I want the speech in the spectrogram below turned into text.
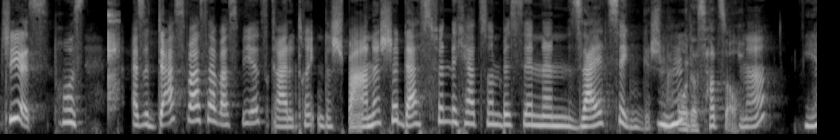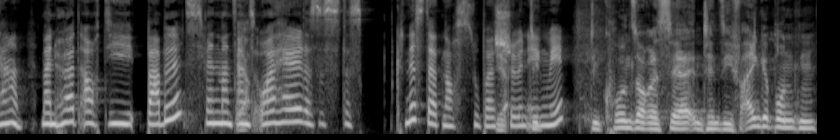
Cheers. Prost. Also das Wasser, was wir jetzt gerade trinken, das Spanische, das finde ich hat so ein bisschen einen salzigen Geschmack. Oh, das hat's auch. Ne? Ja, man hört auch die Bubbles, wenn man es Ja. ans Ohr hält. Das ist, das knistert noch super Ja, schön die, irgendwie. Die Kohlensäure ist sehr intensiv eingebunden.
